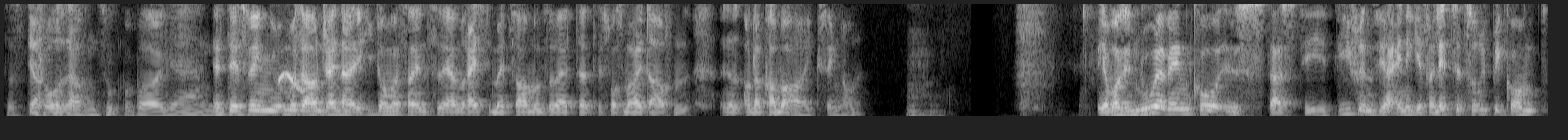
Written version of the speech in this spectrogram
Du hast die Ja. Chance auf den Super Bowl gern. Ja, deswegen muss er anscheinend auch hingegangen sein, zu ähm, reiß dich mal zusammen und so weiter. Das, was wir heute auf dem, an der Kamera halt gesehen haben. Mhm. Ja, was ich nur erwähnen kann, ist, dass die Defense ja einige Verletzte zurückbekommt.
